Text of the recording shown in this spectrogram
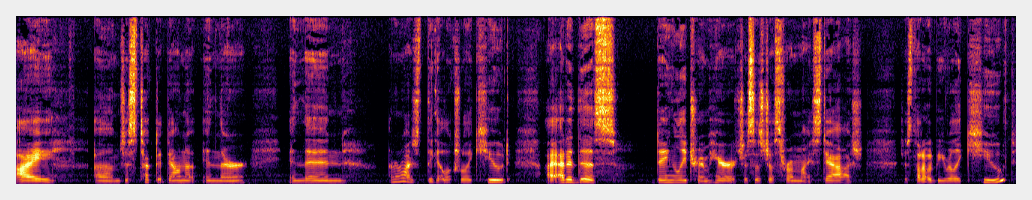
I um, just tucked it down in there. And then, I don't know, I just think it looks really cute. I added this dangly trim here. just as just from my stash. Just thought it would be really cute.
